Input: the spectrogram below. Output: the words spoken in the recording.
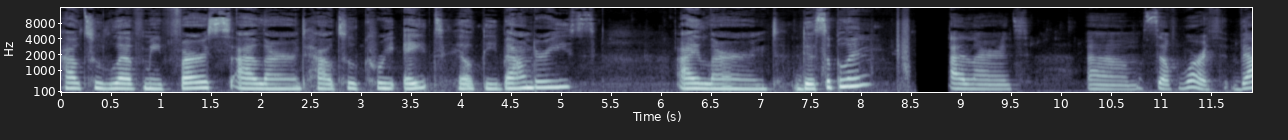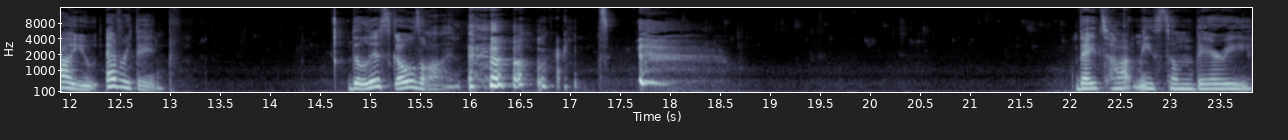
How to love me first. I learned how to create healthy boundaries. I learned discipline. I learned um, self worth, value, everything. The list goes on. right. They taught me some very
